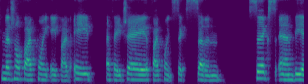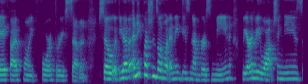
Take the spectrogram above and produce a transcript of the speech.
conventional 5.858, FHA 5.67 six and VA 5.437. So if you have any questions on what any of these numbers mean, we are going to be watching these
